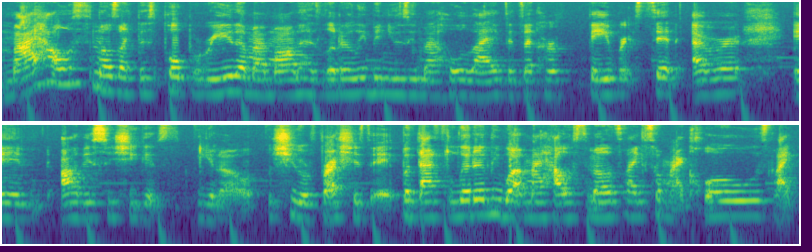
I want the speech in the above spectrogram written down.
My house smells like this potpourri that my mom has literally been using my whole life. It's like her favorite scent ever, and obviously she gets you know she refreshes it. But that's literally what my house smells like. So my clothes, like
